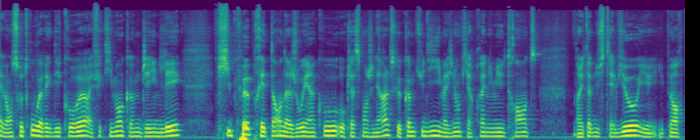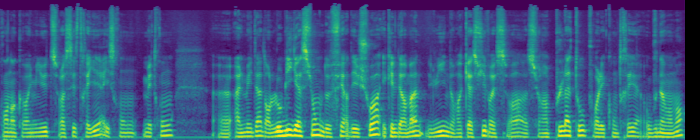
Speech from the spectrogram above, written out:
Et ben on se retrouve avec des coureurs effectivement comme Jay Hindley qui peut prétendre à jouer un coup au classement général, parce que comme tu dis, imaginons qu'ils reprennent une minute 30 dans l'étape du Stelvio, il, peut en reprendre encore une minute sur la Sestrière, ils seront, mettront euh, Almeida dans l'obligation de faire des choix et Kelderman, lui, n'aura qu'à suivre et sera sur un plateau pour les contrer euh, au bout d'un moment.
